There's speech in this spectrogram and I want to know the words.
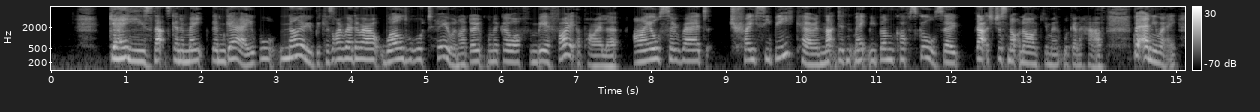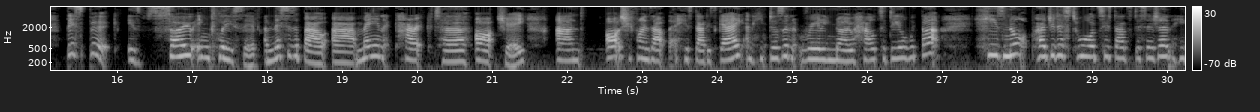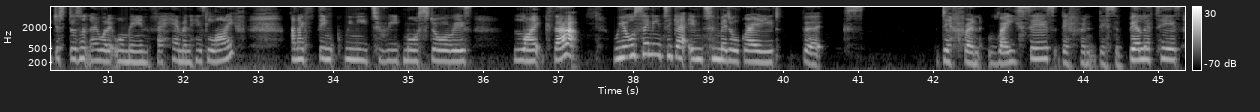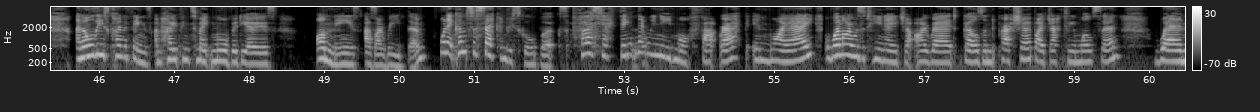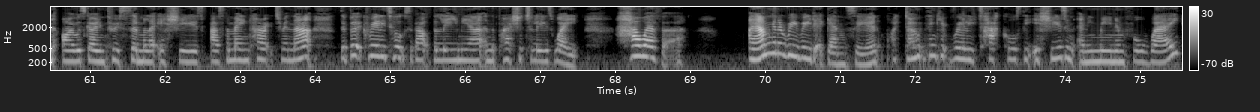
gays, that's going to make them gay. Well, no, because I read about World War II and I don't want to go off and be a fighter pilot. I also read Tracy Beaker and that didn't make me bunk off school. So that's just not an argument we're going to have. But anyway, this book is so inclusive and this is about our main character Archie and Archie finds out that his dad is gay and he doesn't really know how to deal with that. He's not prejudiced towards his dad's decision, he just doesn't know what it will mean for him and his life. And I think we need to read more stories like that. We also need to get into middle grade books, different races, different disabilities, and all these kind of things. I'm hoping to make more videos on these as I read them. When it comes to secondary school books, firstly, I think that we need more fat rep in YA. When I was a teenager, I read Girls Under Pressure by Jacqueline Wilson when I was going through similar issues as the main character in that. The book really talks about bulimia and the pressure to lose weight. However, I am going to reread it again soon, but I don't think it really tackles the issues in any meaningful way.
